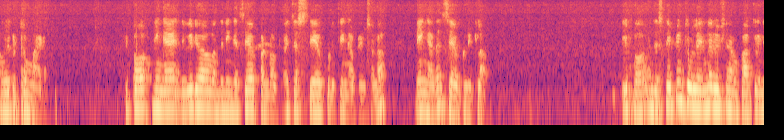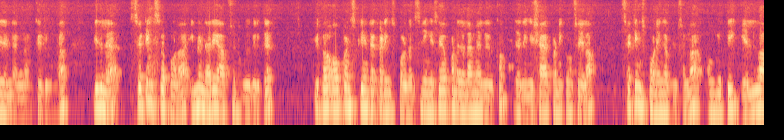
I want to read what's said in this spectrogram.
உங்களுக்கு ட்ரிம் ஆகிடும் இப்போ நீங்கள் இந்த வீடியோவை வந்து நீங்கள் சேவ் பண்ணணும் அப்படின்னா ஜஸ்ட் சேவ் கொடுத்தீங்க அப்படின்னு சொன்னால் நீங்கள் அதை சேவ் பண்ணிக்கலாம். இப்போ இந்த ஸ்னிப்பிங் டூலில் இன்னொரு விஷயம் நம்ம பார்க்க வேண்டியது என்னென்னு கேட்டிங்கன்னா இதில் செட்டிங்ஸில் போனால் இன்னும் நிறைய ஆப்ஷன் உங்களுக்கு இருக்குது இப்போ ஓப்பன் ஸ்க்ரீன் ரெக்கார்டிங்ஸ் ஃபோல்டர்ஸ் நீங்கள் சேவ் பண்ணது எல்லாமே அதில் இருக்கும். இதை நீங்கள் ஷேர் பண்ணிக்கவும் செய்யலாம். செட்டிங்ஸ் போனீங்க அப்படின்னு சொன்னால் உங்களுக்கு எல்லா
